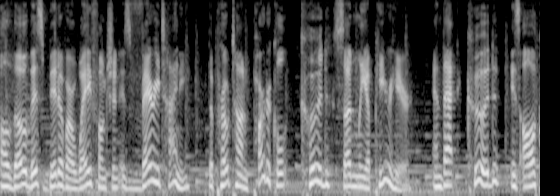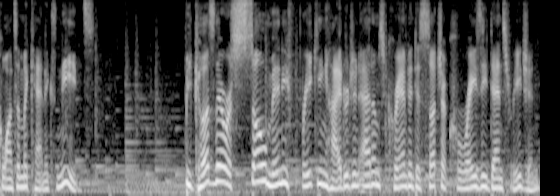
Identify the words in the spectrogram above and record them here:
Although this bit of our wave function is very tiny, the proton particle could suddenly appear here, and that could is all quantum mechanics needs. Because there are so many freaking hydrogen atoms crammed into such a crazy dense region,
